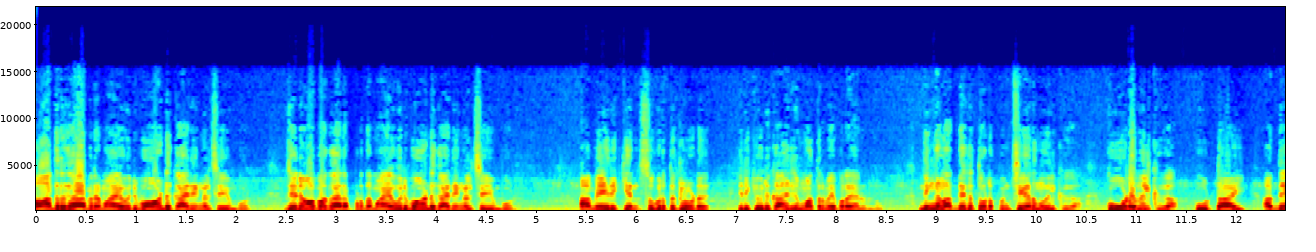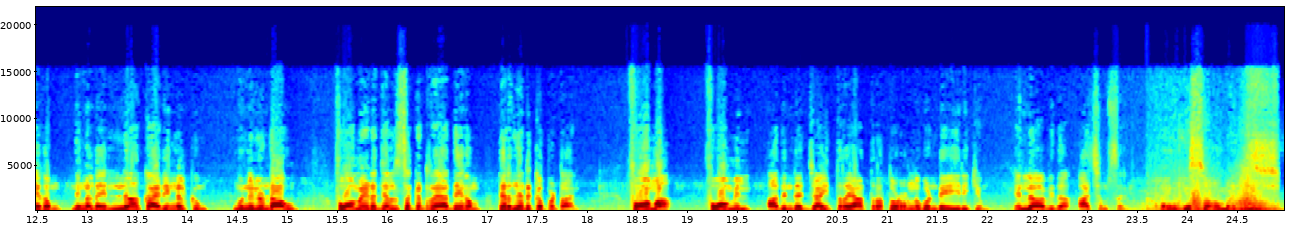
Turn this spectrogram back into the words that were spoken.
മാതൃകാപരമായ ഒരുപാട് കാര്യങ്ങൾ ചെയ്യുമ്പോൾ ജനോപകാരപ്രദമായ ഒരുപാട് കാര്യങ്ങൾ ചെയ്യുമ്പോൾ അമേരിക്കൻ സുഹൃത്തുക്കളോട് എനിക്ക് ഒരു കാര്യം മാത്രമേ പറയാനുള്ളൂ. നിങ്ങൾ അദ്ദേഹത്തോടൊപ്പം ചേർന്ന് നിൽക്കുക കൂടെ നിൽക്കുക. കൂട്ടായി അദ്ദേഹം നിങ്ങളുടെ എല്ലാ കാര്യങ്ങൾക്കും മുന്നിലുണ്ടാവും. ഫോമയുടെ ജനറൽ സെക്രട്ടറി അദ്ദേഹം തിരഞ്ഞെടുക്കപ്പെട്ടാൽ ഫോമ ഫോമിൽ അതിന്റെ ജൈത്രയാത്ര തുടർന്നുകൊണ്ടേയിരിക്കും. എല്ലാവിധ ആശംസകൾ താങ്ക് യു സോ മച്ച്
